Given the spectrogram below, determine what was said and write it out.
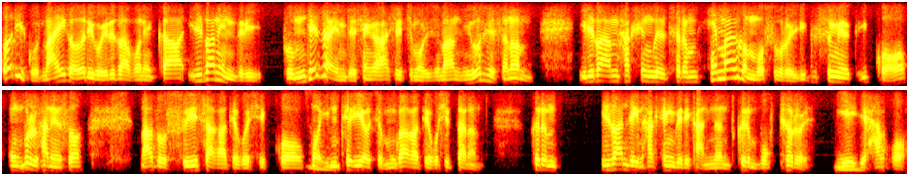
어리고, 나이가 어리고 이러다 보니까 일반인들이 범죄자인데 생각하실지 모르지만 이곳에서는 일반 학생들처럼 해맑은 모습으로 있으며 있고 공부를 하면서 나도 수의사가 되고 싶고 뭐 음. 인테리어 전문가가 되고 싶다는 그런 일반적인 학생들이 갖는 그런 목표를 음. 얘기하고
